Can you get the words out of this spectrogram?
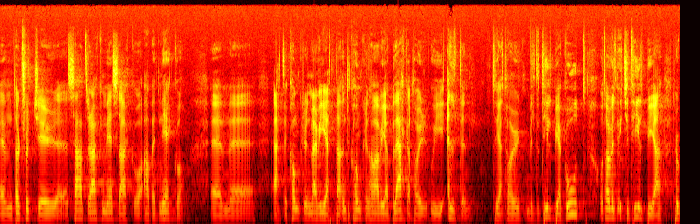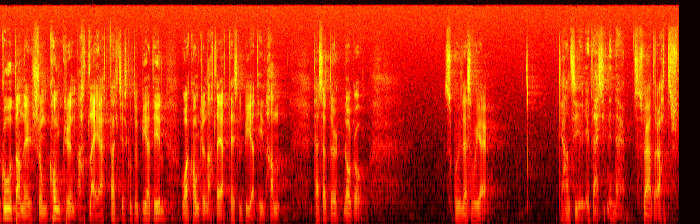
um, der trutjer Sadrak, Mesak og Abednego um, at konkurren var vi etta, inte konkurren han var vi at bläka tar i elden til at tar vill du tillbe god och tar vill du inte tillbe tar godaner som konkurren att lägga att faktiskt skulle bya till och at konkurren att at att skulle bya till han där sätter no go. Så kan vi läsa hvor jeg er. det han säger är blessing inn där så svär där att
